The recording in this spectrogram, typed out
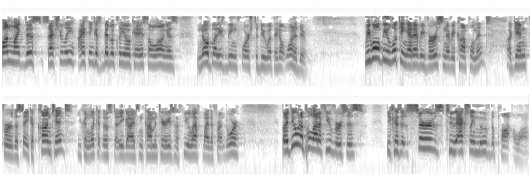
fun like this sexually, I think it's biblically okay so long as nobody's being forced to do what they don't want to do. We won't be looking at every verse and every compliment. Again, for the sake of content, you can look at those study guides and commentaries, a few left by the front door. But I do want to pull out a few verses because it serves to actually move the plot along.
